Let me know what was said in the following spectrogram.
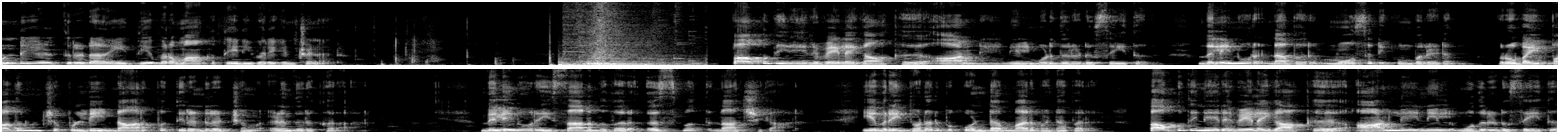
உண்டியல் திருடனை தீவிரமாக தேடி வருகின்றனர். பகுதி நேர வேலையாக ஆன்லைனில் முதலீடு செய்து வெளியூர் நபர் மோசடி கும்பலிடம் ரூபாய் பதினொன்று புள்ளி நாற்பத்தி இரண்டு லட்சம் இழந்திருக்கிறார் வெளிநூரை சார்ந்தவர் இஸ்மத் நாச்சியார். இவரை தொடர்பு கொண்ட மர்ம நபர் பகுதி நேர வேலையாக ஆன்லைனில் முதலீடு செய்து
